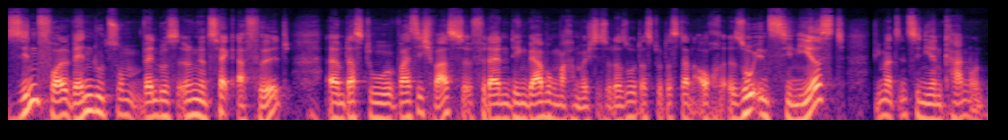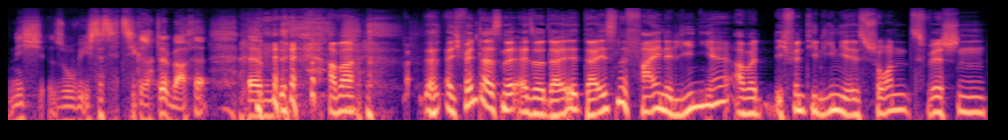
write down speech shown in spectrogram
sinnvoll, wenn du zum, wenn du es irgendeinen Zweck erfüllt, ähm, dass du, weiß ich was, für dein Ding Werbung machen möchtest oder so, dass du das dann auch äh, so inszenierst, wie man es inszenieren kann und nicht so, wie ich das jetzt hier gerade mache. Ähm. aber ich finde, da ist eine, also da, da ist eine feine Linie, aber ich finde, die Linie ist schon zwischen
